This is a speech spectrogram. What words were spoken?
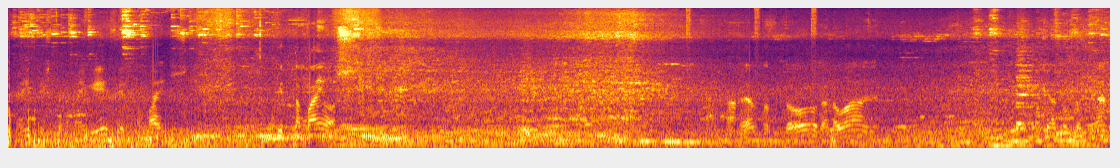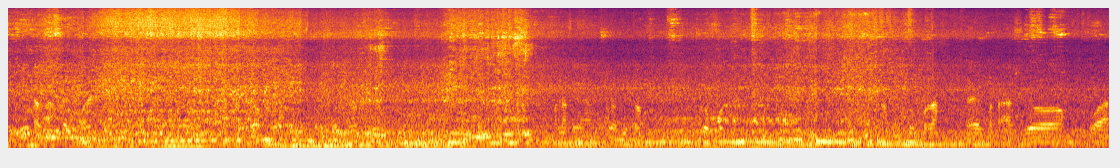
Okay, pisto na may git ng mayos. Git ng mayos. Akel, tatlo, dalawa. Masyadong lang yan. Hindi, tatanggal mo rin. Pero, malaki ang ano dito. Lupot. umrah dari mata Asio wah.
